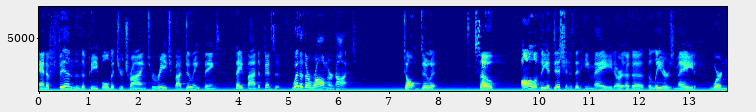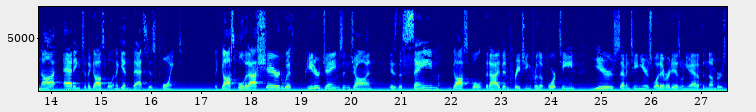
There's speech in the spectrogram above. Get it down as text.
and offend the people that you're trying to reach by doing things they find offensive, whether they're wrong or not. don't do it. So, all of the additions that he made, or, or the, the leaders made, were not adding to the gospel. And again, that's his point. The gospel that I shared with Peter, James, and John is the same gospel that I've been preaching for the 14 years, 17 years, whatever it is when you add up the numbers,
